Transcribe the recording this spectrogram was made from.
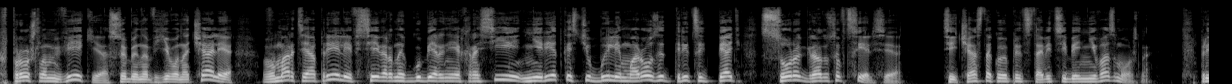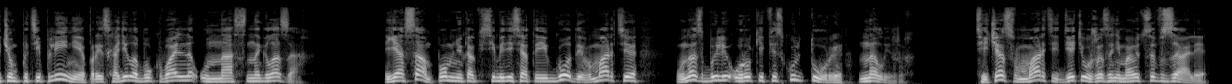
В прошлом веке, особенно в его начале, в марте-апреле в северных губерниях России нередкостью были морозы 35-40 градусов Цельсия. Сейчас такое представить себе невозможно. Причем потепление происходило буквально у нас на глазах. Я сам помню, как в 70-е годы в марте у нас были уроки физкультуры на лыжах. Сейчас в марте дети уже занимаются в зале.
